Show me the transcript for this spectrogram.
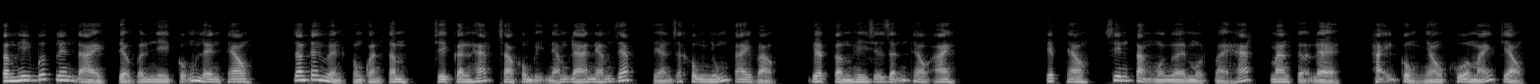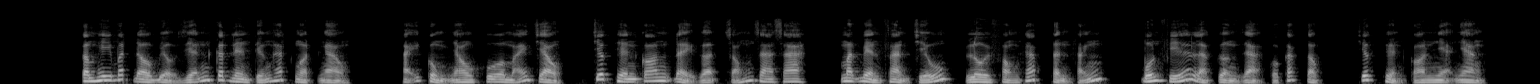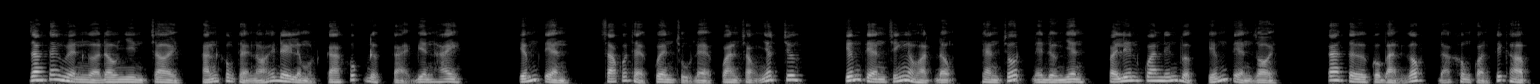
Cầm Hy bước lên đài, Tiểu Vân Nhi cũng lên theo. Giang Thái Huyền không quan tâm, chỉ cần hát sao không bị ném đá ném dép thì hắn sẽ không nhúng tay vào việc Cầm Hy sẽ dẫn theo ai. Tiếp theo, xin tặng mọi người một bài hát mang tựa đề Hãy cùng nhau khua mái chèo. Cầm Hy bắt đầu biểu diễn cất lên tiếng hát ngọt ngào. Hãy cùng nhau khua mái chèo, chiếc thuyền con đẩy gợn sóng ra xa, mặt biển phản chiếu, lôi phong tháp thần thánh, bốn phía là cường giả của các tộc, chiếc thuyền con nhẹ nhàng. Giang Thái Huyền ngửa đầu nhìn trời, hắn không thể nói đây là một ca khúc được cải biên hay. Kiếm tiền, sao có thể quên chủ đề quan trọng nhất chứ? Kiếm tiền chính là hoạt động then chốt nên đương nhiên phải liên quan đến việc kiếm tiền rồi. Ca từ của bản gốc đã không còn thích hợp.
